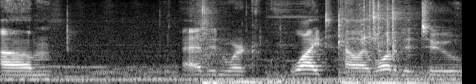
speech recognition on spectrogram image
Um, that didn't work quite how I wanted it to.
